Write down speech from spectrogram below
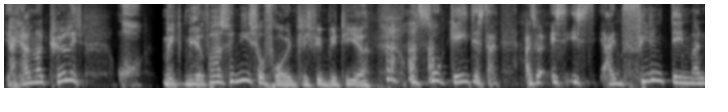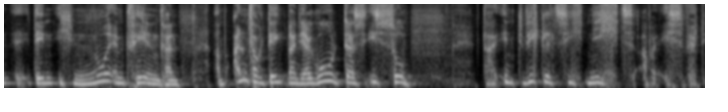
Ja, ja, natürlich. Och, mit mir war sie nie so freundlich wie mit dir. Und so geht es dann. Also es ist ein Film, den man, den ich nur empfehlen kann. Am Anfang denkt man, ja gut, das ist so, da entwickelt sich nichts, aber es wird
